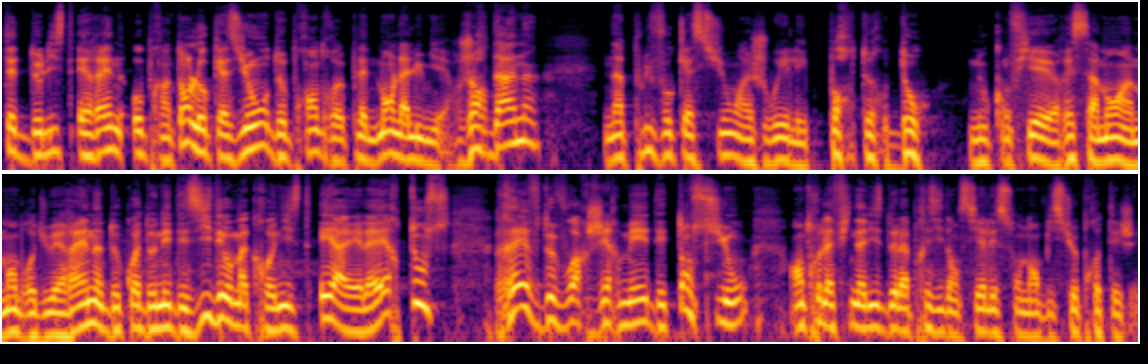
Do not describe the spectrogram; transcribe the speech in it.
tête de liste RN au printemps, l'occasion de prendre pleinement la lumière. Jordan n'a plus vocation à jouer les porteurs d'eau nous confiait récemment un membre du RN, de quoi donner des idées aux macronistes et à LR. Tous rêvent de voir germer des tensions entre la finaliste de la présidentielle et son ambitieux protégé.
